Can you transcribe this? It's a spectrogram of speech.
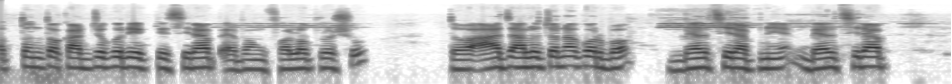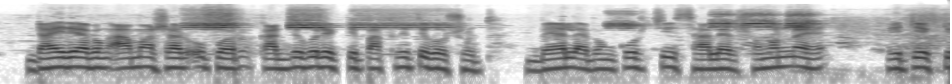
অত্যন্ত কার্যকরী একটি সিরাপ এবং ফলপ্রসূ। তো আজ আলোচনা করব বেল সিরাপ নিয়ে। বেল সিরাপ, ডায়রিয়া এবং আমাশার উপর কার্যকরী একটি প্রাকৃতিক ওষুধ, বেল এবং কুরচি ছালের সমন্বয়ে এটি একটি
